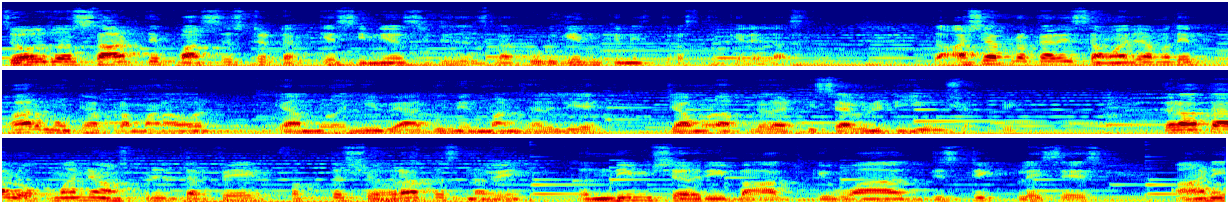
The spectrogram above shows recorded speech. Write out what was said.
जवळजवळ साठ ते पासष्ट टक्के सिनियर सिटीजन्सला गुडघेदुखीने त्रस्त केलेलं असतं. तर अशा प्रकारे समाजामध्ये फार मोठ्या प्रमाणावर यामुळे ही व्याधी निर्माण झालेली आहे ज्यामुळे आपल्याला डिसॅबिलिटी येऊ शकते. तर आता लोकमान्य हॉस्पिटलतर्फे फक्त शहरातच नव्हे तर निम शहरी भाग किंवा डिस्ट्रिक्ट प्लेसेस आणि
